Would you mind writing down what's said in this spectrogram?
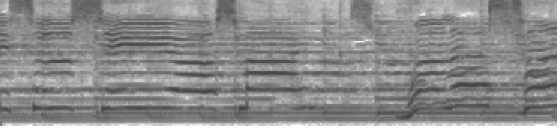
face to see your smile one last time.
